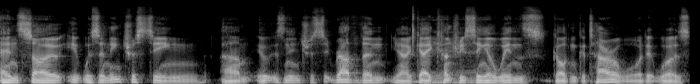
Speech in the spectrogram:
and so it was an interesting um, it was an interesting rather than you know gay country singer wins golden guitar award it was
